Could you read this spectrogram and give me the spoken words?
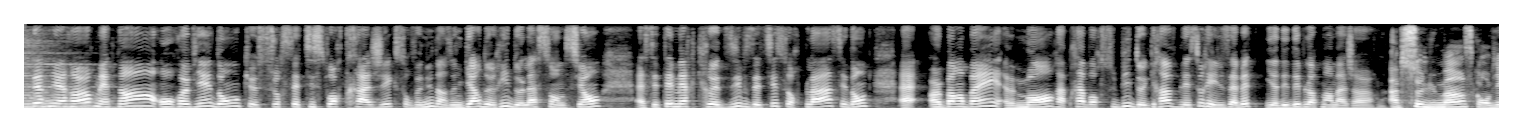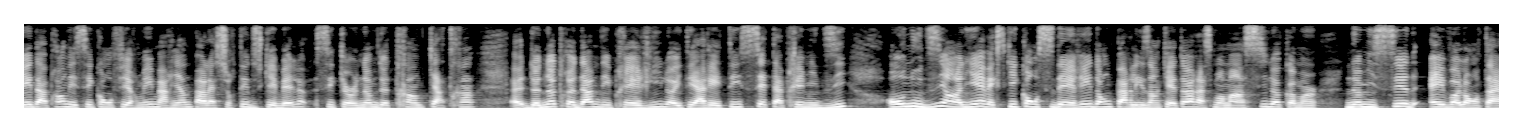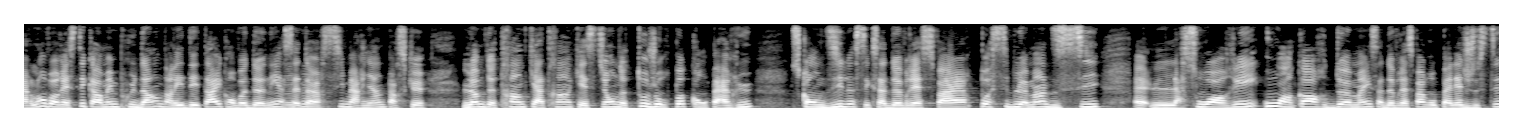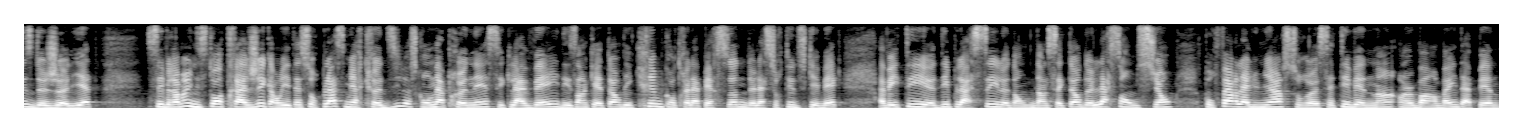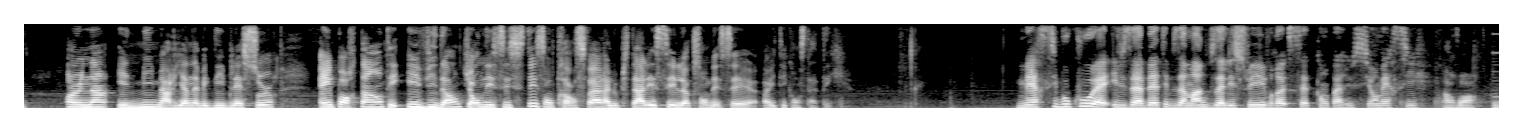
de dernière heure maintenant. On revient donc sur cette histoire tragique survenue dans une garderie de l'Assomption. Euh, C'était mercredi, vous étiez sur place et donc euh, un bambin euh, mort après avoir subi de graves blessures. Et Elisabeth, il y a des développements majeurs. Absolument. Ce qu'on vient d'apprendre, et c'est confirmé, Marianne, par la Sûreté du Québec, c'est qu'un homme de 34 ans de Notre-Dame-des-Prairies a été arrêté cet après-midi. On nous dit en lien avec ce qui est considéré donc par les enquêteurs à ce moment-ci là, comme un homicide involontaire. Là, on va rester quand même prudente dans les détails qu'on va donner à cette heure-ci, Marianne, parce que l'homme de 34 ans en question n'a toujours pas comparu. Ce qu'on me dit, c'est que ça devrait se faire possiblement d'ici euh, la soirée ou encore demain. Ça devrait se faire au palais de justice de Joliette. C'est vraiment une histoire tragique. Quand on était sur place mercredi, là, ce qu'on apprenait, c'est que la veille, des enquêteurs des crimes contre la personne de la Sûreté du Québec avaient été euh, déplacés là, donc, dans le secteur de l'Assomption pour faire la lumière sur euh, cet événement. Un bambin d'à peine un an et demi, Marianne, avec des blessures importantes et évidentes qui ont nécessité son transfert à l'hôpital. Et c'est là que son décès euh, a été constaté. Merci beaucoup, Elisabeth. Évidemment que vous allez suivre cette comparution. Merci. Au revoir.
